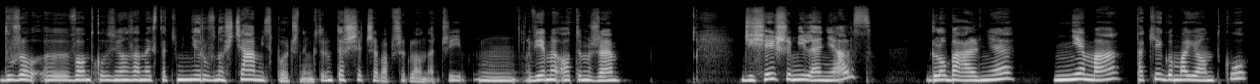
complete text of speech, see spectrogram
dużo e, wątków związanych z takimi nierównościami społecznymi, którym też się trzeba przyglądać. Czyli mm, wiemy o tym, że dzisiejszy millennials globalnie nie ma takiego majątku,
